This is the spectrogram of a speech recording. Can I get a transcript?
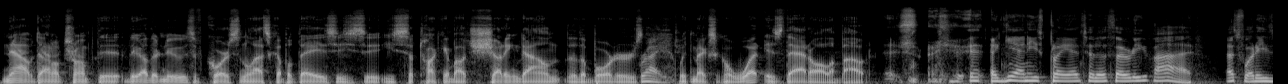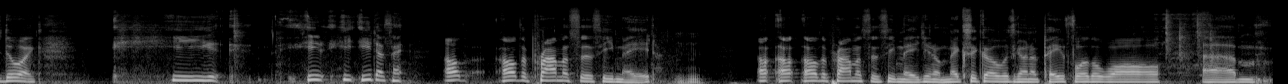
now, Donald Trump. The the other news, of course, in the last couple of days, he's he's talking about shutting down the, the borders Right. with Mexico. What is that all about? Again, he's playing to the thirty-five. That's what he's doing. He he he, he doesn't all all the promises he made. All, all, all the promises he made. You know, Mexico was going to pay for the wall. Um,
